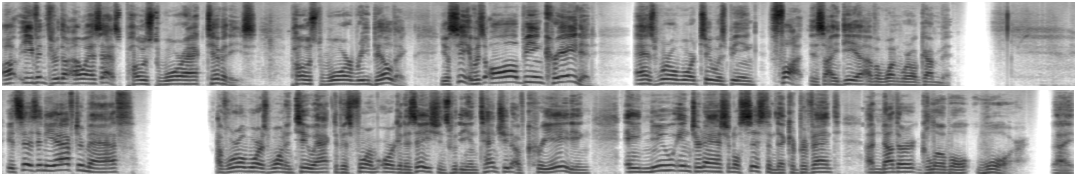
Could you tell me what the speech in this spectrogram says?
uh, even through the OSS, post war activities, post war rebuilding. You'll see it was all being created as World War II was being fought, this idea of a one world government. It says in the aftermath of World Wars I and II, activists formed organizations with the intention of creating a new international system that could prevent another global war, right?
